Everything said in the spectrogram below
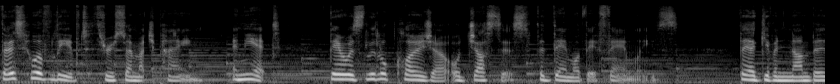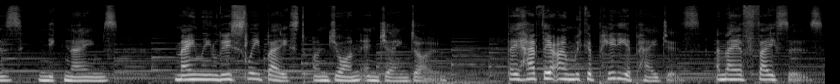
Those who have lived through so much pain, and yet there was little closure or justice for them or their families. They are given numbers, nicknames, mainly loosely based on John and Jane Doe. They have their own Wikipedia pages and they have faces,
